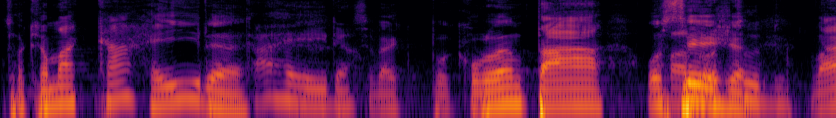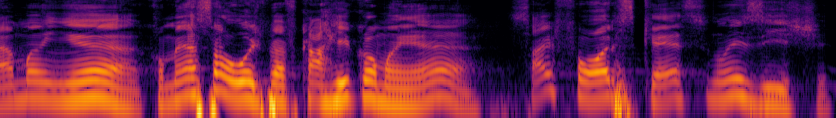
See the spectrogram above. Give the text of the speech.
Só que é uma carreira. Carreira. Você vai plantar. Ou Falou seja, tudo. vai amanhã, começa hoje para ficar rico amanhã, sai fora, esquece, não existe.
